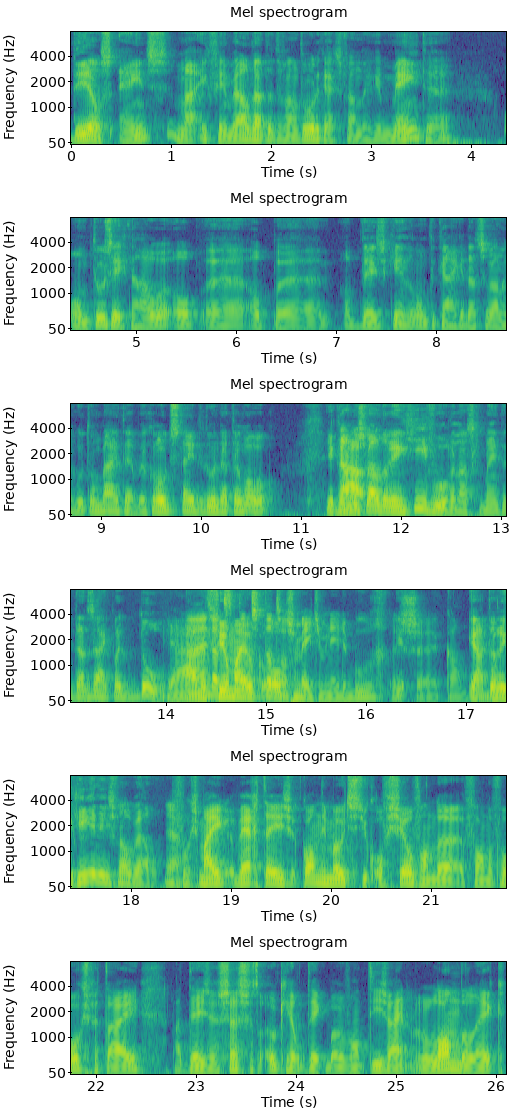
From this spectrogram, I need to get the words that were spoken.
deels eens, maar ik vind wel dat het de verantwoordelijkheid is van de gemeente om toezicht te houden op, eh, op, eh, op deze kinderen, om te kijken dat ze wel een goed ontbijt hebben. Grote steden doen dat toch ook? Je kan Nou- dus wel de regie voeren als gemeente, dat is eigenlijk wat ik bedoel. Ja, Ja, en dat dat, viel mij dat, ook dat op. was een beetje meneer de Boer dus, eh, kant. Ja, de Want- regie in ieder geval wel. Ja. Volgens mij werd deze, kwam die motie natuurlijk officieel van de, van de Volkspartij. Maar D66 zit er ook heel dik boven. Want die zijn landelijk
